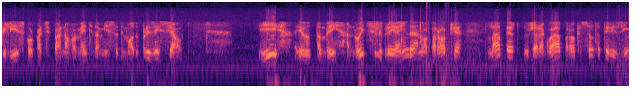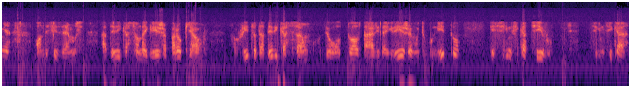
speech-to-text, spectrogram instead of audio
feliz por participar novamente da missa de modo presencial. E eu também, à noite, celebrei ainda numa paróquia lá perto do Jaraguá, a paróquia Santa Terezinha, onde fizemos a dedicação da igreja paroquial. O rito da dedicação do, do altar e da igreja é muito bonito e significativo. Significa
